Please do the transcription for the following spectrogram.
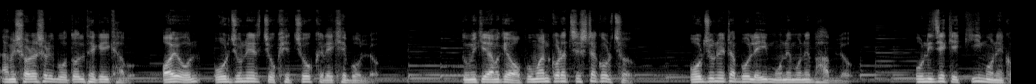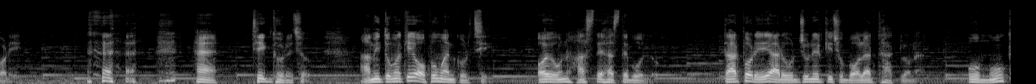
আমি সরাসরি বোতল থেকেই খাব। অয়ন অর্জুনের চোখে চোখ রেখে বলল, তুমি কি আমাকে অপমান করার চেষ্টা করছ? অর্জুন এটা বলেই মনে মনে ভাবল ও নিজেকে কি মনে করে? হ্যাঁ ঠিক ধরেছ। আমি তোমাকে অপমান করছি। অয়ন হাসতে হাসতে বলল। তারপরে আর অর্জুনের কিছু বলার থাকল না। ও মুখ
